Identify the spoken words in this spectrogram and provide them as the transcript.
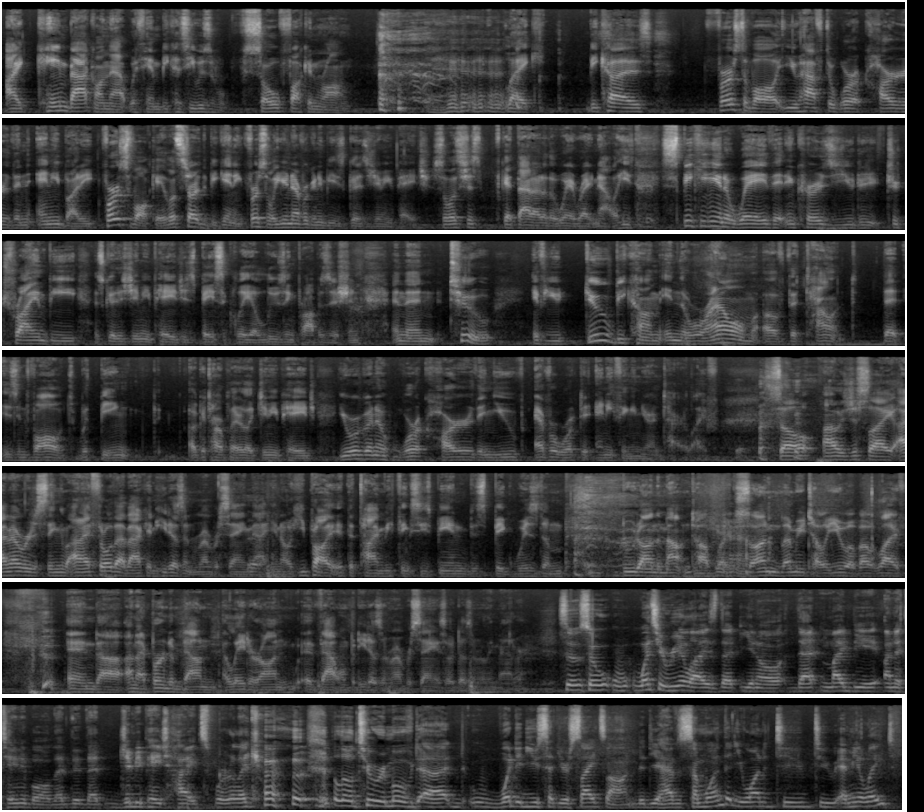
I came back on that with him because he was so fucking wrong. like, because first of all, you have to work harder than anybody. First of all, okay, let's start at the beginning. First of all, you're never going to be as good as Jimmy Page. So let's just get that out of the way right now. He's speaking in a way that encourages you to, to try and be as good as Jimmy Page is basically a losing proposition. And then, two, if you do become in the realm of the talent that is involved with being a guitar player like Jimmy Page, you are going to work harder than you've ever worked at anything in your entire life. so I was just like, I remember just thinking, about, and I throw that back, and he doesn't remember saying that. You know, he probably at the time he thinks he's being this big wisdom Buddha on the mountaintop, like son, let me tell you about life. And uh, and I burned him down later on at that one, but he doesn't remember saying it, so it doesn't really matter. So, so once you realize that you know that might be unattainable, that that- that Jimmy Page heights were like a little too removed. Uh, what did you set your sights on? Did you have someone that you wanted to to emulate?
